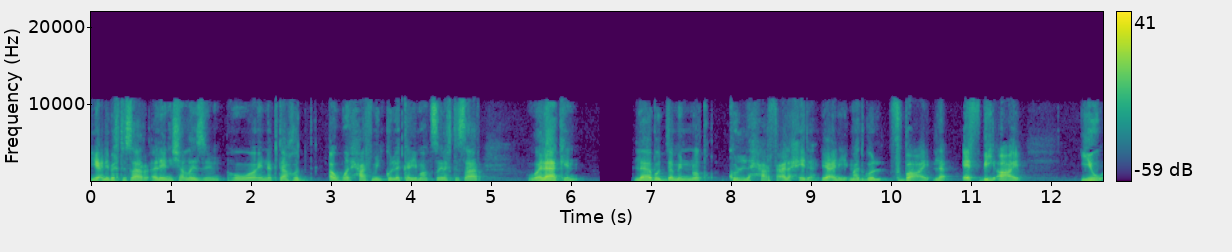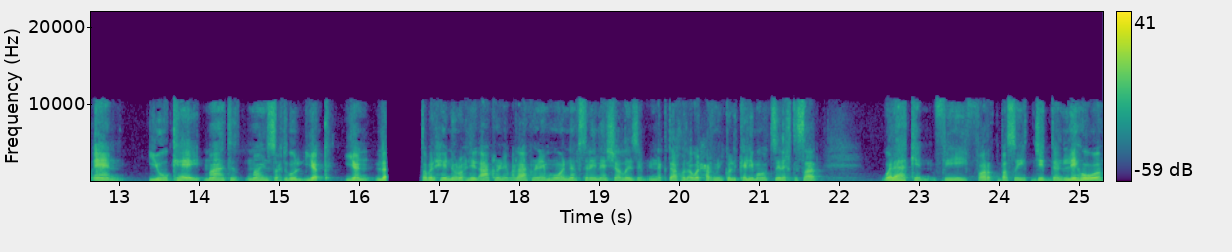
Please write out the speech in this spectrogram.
يعني باختصار الانيشاليزم هو إنك تأخذ أول حرف من كل الكلمات تصير اختصار. ولكن لابد من نطق كل حرف على حدة. يعني ما تقول FBI لا اف بي اي يو إن. يو كي ما. ما ينصح تقول يك ين لا. طب الحين نروح لل acronym ال acronym هو نفس ال initialism إنك تاخذ أول حرف من كل كلمة وتصير اختصار. ولكن في فرق بسيط جدا اللي هو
